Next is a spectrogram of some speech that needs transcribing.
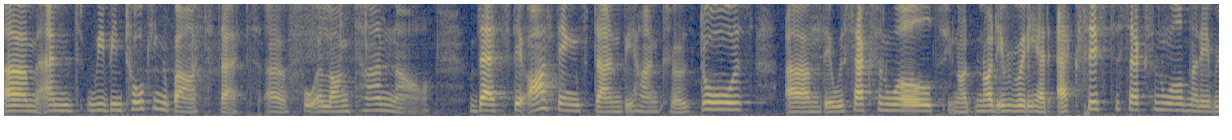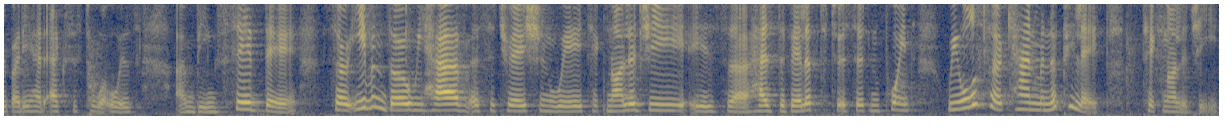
Um, and we've been talking about that uh, for a long time now, that there are things done behind closed doors. Um, there was Saxonwold, you know, not everybody had access to Saxonwold, not everybody had access to what was um, being said there. So even though we have a situation where technology is, uh, has developed to a certain point, we also can manipulate technology.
